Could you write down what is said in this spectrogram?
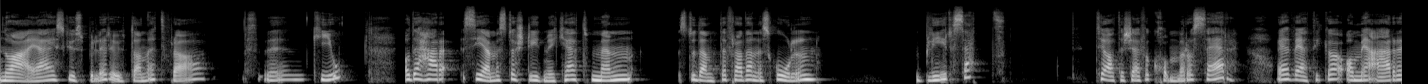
nå er jeg skuespiller, utdannet fra eh, KIO. Og det her sier jeg med største ydmykhet, men studenter fra denne skolen blir sett. Teatersjefer kommer og ser. Og jeg vet ikke om jeg er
